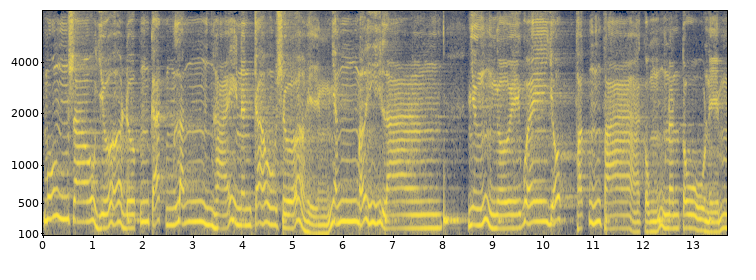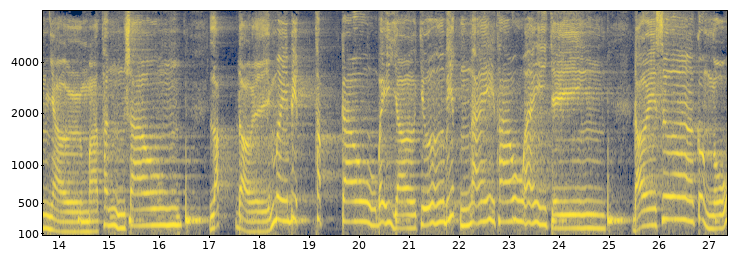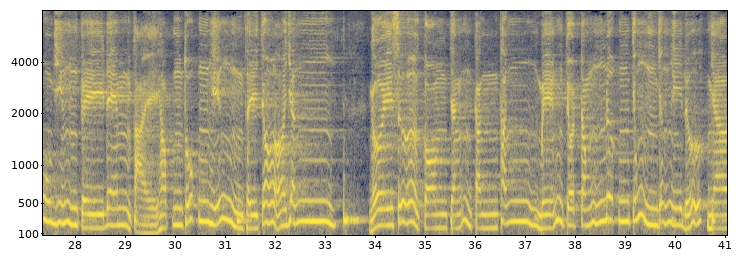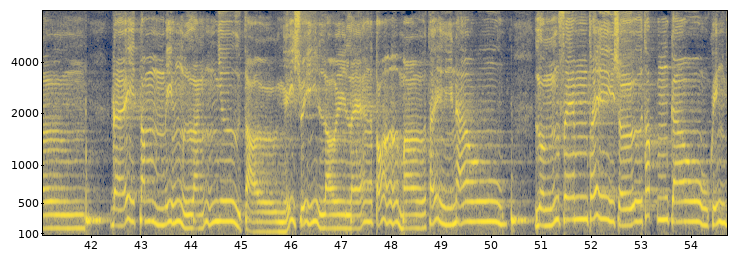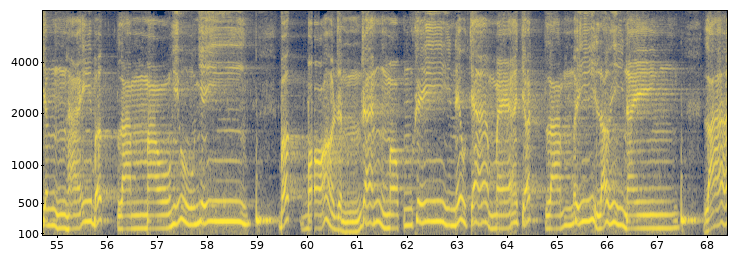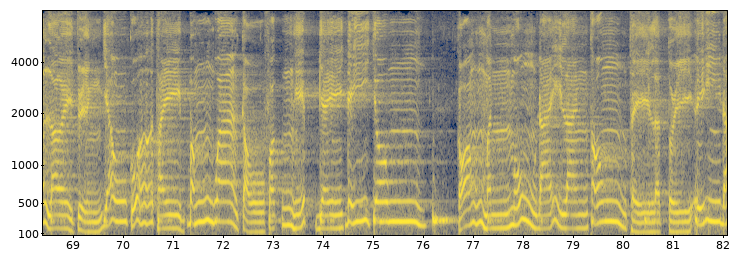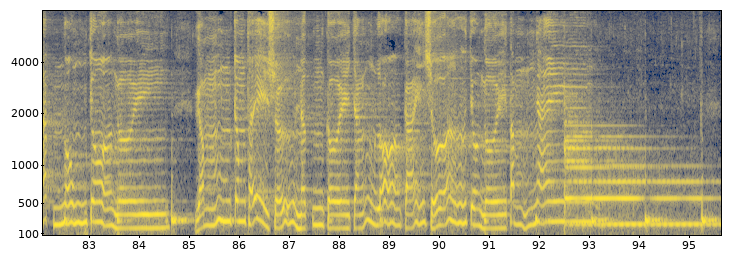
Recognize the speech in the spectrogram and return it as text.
Muốn sao giữa được các lân, Hãy nên trao sữa hiền nhân mới làng. Những người quê dốt thật thà Cũng nên tu niệm nhờ mà thân sao. Lấp đời mới biết thấp cao, Bây giờ chưa biết ai thao ai trì Đời xưa có ngũ viên kỳ, đem tài học thuốc hiến thì cho dân. Người xưa còn chẳng cần thân miệng cho trong nước chúng dân được nhờ. Để tâm yên lặng như tờ, Nghĩ suy lời lẽ tỏ mờ thế nào Luận xem thấy sự thấp cao, Khuyên dân hãy bớt làm màu hiếu nhi. Bớt bỏ rình rang một khi Nếu cha mẹ chết làm ý lời này. Là lời truyền giáo của thầy bông qua cầu Phật hiệp dày đi chôn. Con mình muốn đại làng thôn thì là tùy ý đáp ngôn cho người gầm trong thế sự nực cười chẳng lo cải sửa cho người tâm ngay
